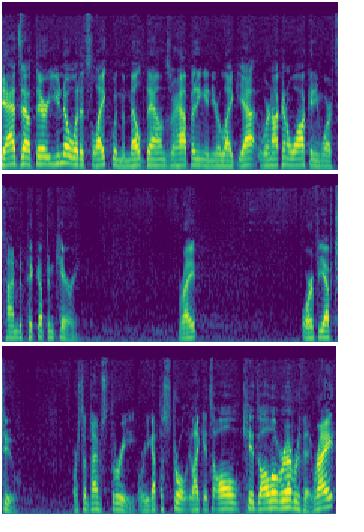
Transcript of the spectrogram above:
Dads out there, you know what it's like when the meltdowns are happening and you're like, yeah, we're not going to walk anymore. It's time to pick up and carry. Right? Or if you have two, or sometimes three, or you got the stroller, like it's all kids all over everything, right?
